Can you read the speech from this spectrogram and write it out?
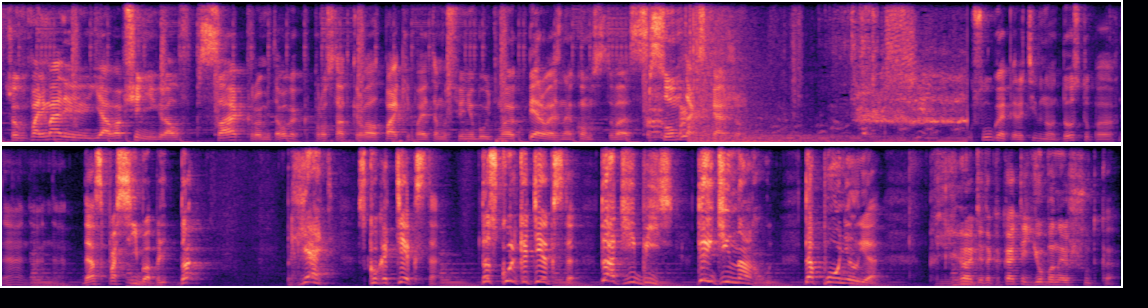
Чтобы вы понимали, я вообще не играл в пса, кроме того, как просто открывал паки, поэтому сегодня будет мое первое знакомство с псом, так скажем. Услуга оперативного доступа. Да, да, да. Да, спасибо, блин. Да! Блять! Сколько текста? Да сколько текста? Да отъебись! Да иди нахуй! Да понял я! Блять, это какая-то ебаная шутка.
